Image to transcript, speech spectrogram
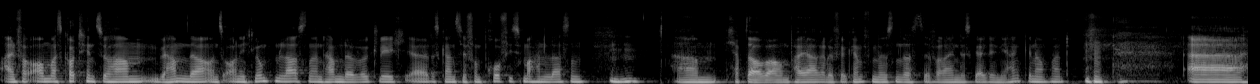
einfach auch ein Maskottchen zu haben. Wir haben da uns auch nicht lumpen lassen und haben da wirklich äh, das Ganze von Profis machen lassen. Mhm. Ähm, ich habe da aber auch ein paar Jahre dafür kämpfen müssen, dass der Verein das Geld in die Hand genommen hat. äh,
